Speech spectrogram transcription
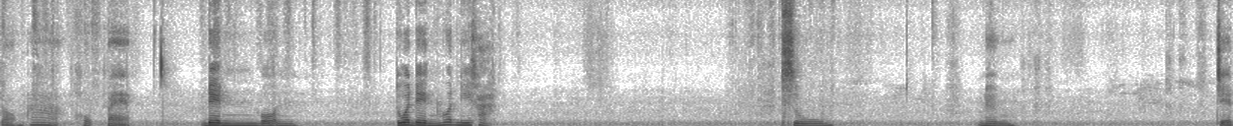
สองห้าหกแปด เด่นบน ตัวเด่นงวดนี้ค่ะศูนย์หนึ่งเจ็ด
